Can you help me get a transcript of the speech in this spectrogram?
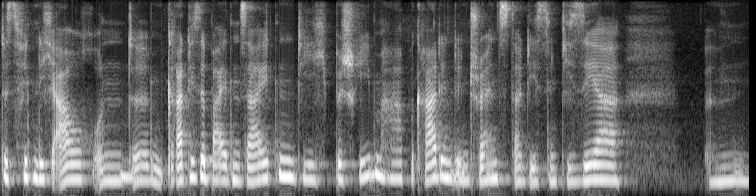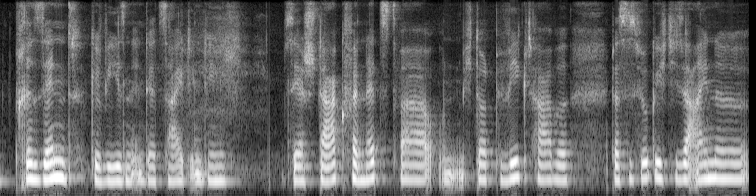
Das finde ich auch. Und ähm, gerade diese beiden Seiten, die ich beschrieben habe, gerade in den Trans Studies, sind die sehr ähm, präsent gewesen in der Zeit, in der ich sehr stark vernetzt war und mich dort bewegt habe, dass es wirklich diese eine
